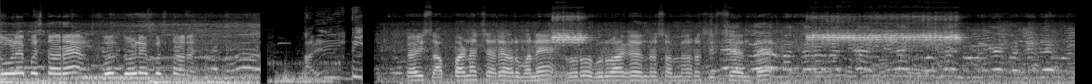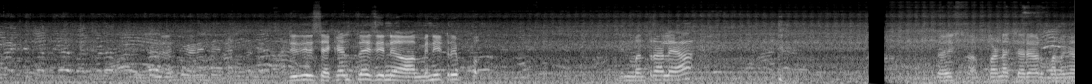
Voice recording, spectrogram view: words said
ಧೂಳೆ ಎಬ್ಬಿಸ್ತವ್ರೆ ಫುಲ್ ಧೂಳೆ ಎಬ್ಬಿಸ್ತವ್ರೆ ಗೈಸ್ ಅಪ್ಪಣ್ಣಾಚಾರ್ಯ ಅವ್ರ ಮನೆ, ಇವರು ಗುರು ರಾಘವೇಂದ್ರ ಸ್ವಾಮಿ ಅವರ ಶಿಷ್ಯ ಅಂತೆ. This second place in mini trip in Mantralaya. Guys Appanacharya ಅವ್ರ ಮನೆಗೆ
